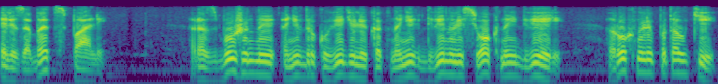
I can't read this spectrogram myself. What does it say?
Элизабет спали. Разбуженные, они вдруг увидели, как на них двинулись окна и двери, рухнули потолки.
